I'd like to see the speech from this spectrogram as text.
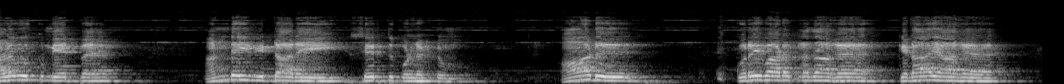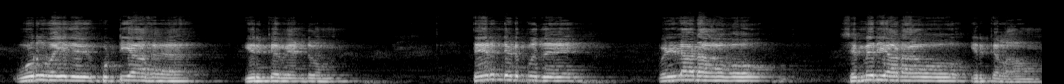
அளவுக்கும் ஏற்ப அண்டை வீட்டாரை சேர்த்து கொள்ளட்டும். ஆடு குறைபாடற்றதாக கிடாயாக ஒரு வயது குட்டியாக இருக்க வேண்டும். தேர்ந்தெடுப்பது வெள்ளாடாகவோ செம்மறியாடாகவோ இருக்கலாம்.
